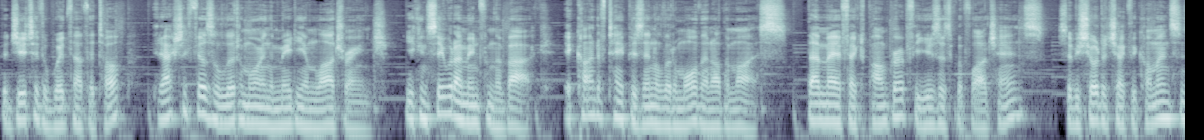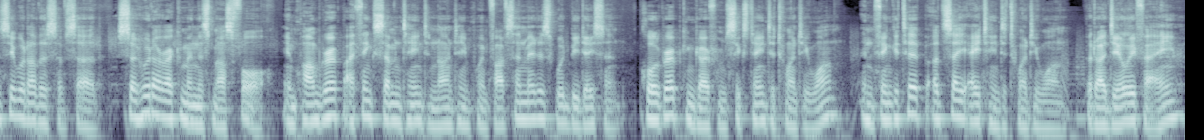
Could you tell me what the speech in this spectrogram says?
But due to the width at the top, it actually feels a little more in the medium large range. You can see what I mean from the back, it kind of tapers in a little more than other mice. That may affect palm grip for users with large hands, so be sure to check the comments and see what others have said. So who would I recommend this mouse for? In palm grip, I think 17 to 19.5 centimeters would be decent. Claw grip can go from 16 to 21, and fingertip, I'd say 18 to 21. But ideally for aim,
